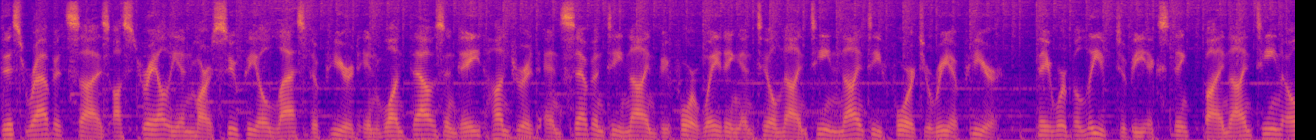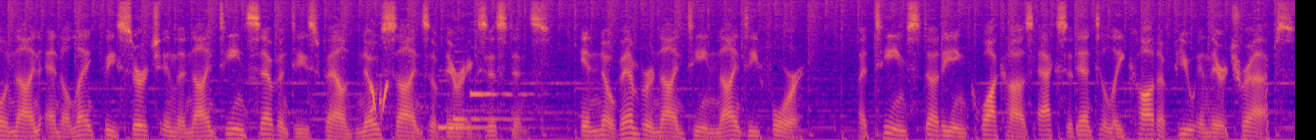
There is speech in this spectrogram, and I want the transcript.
This rabbit-size Australian marsupial last appeared in 1879 before waiting until 1994 to reappear. They were believed to be extinct by 1909 and a lengthy search in the 1970s found no signs of their existence. In November 1994, a team studying quokkas accidentally caught a few in their traps.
